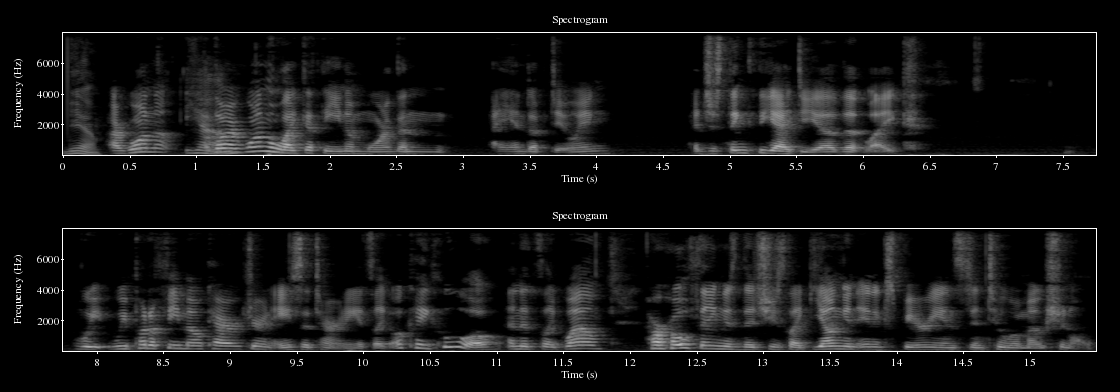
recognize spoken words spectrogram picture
Yeah. I wanna. Yeah. Although I wanna like Athena more than I end up doing. I just think the idea that, like. We, we put a female character in Ace Attorney. It's like, okay, cool. And it's like, well, her whole thing is that she's like young and inexperienced and too emotional.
